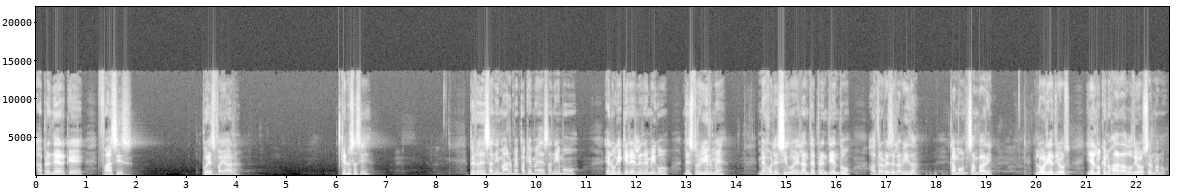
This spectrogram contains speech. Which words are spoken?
Aprender que fácil puedes fallar. ¿Qué no es así? Pero desanimarme, ¿para qué me desanimo? Es lo que quiere el enemigo, destruirme. Mejor le sigo adelante aprendiendo a través de la vida. Come on, somebody. Gloria a Dios. Y es lo que nos ha dado Dios, hermano.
